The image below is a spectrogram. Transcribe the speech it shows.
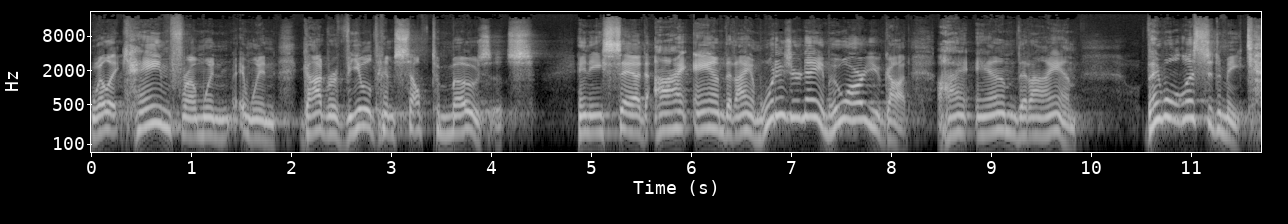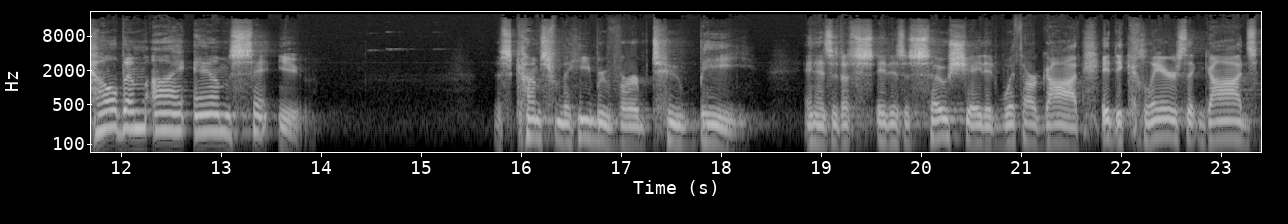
Well, it came from when, when God revealed himself to Moses. And he said, I am that I am. What is your name? Who are you, God? I am that I am. They won't listen to me. Tell them I am sent you. This comes from the Hebrew verb to be and it is associated with our God. It declares that God's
